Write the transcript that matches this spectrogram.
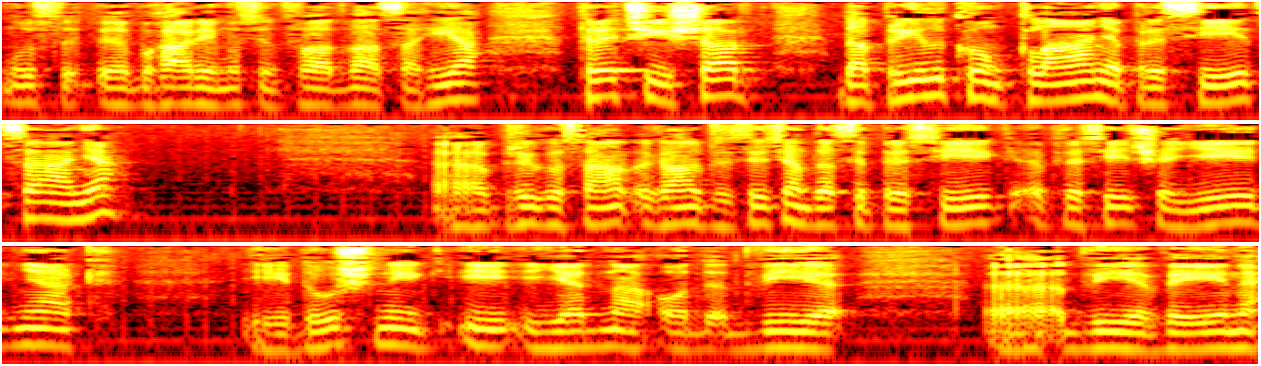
mus, e, Buhari muslim 2 sahija treći šart da prilikom klanja presjecanja E, prilikom kanalne presjećanja da se presjeće jednjak i dušnik i jedna od dvije, e, dvije vene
